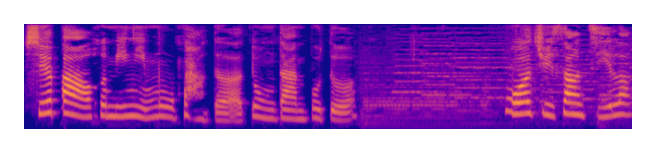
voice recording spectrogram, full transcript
雪宝和迷你木绑得动弹不得。我沮丧极了。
